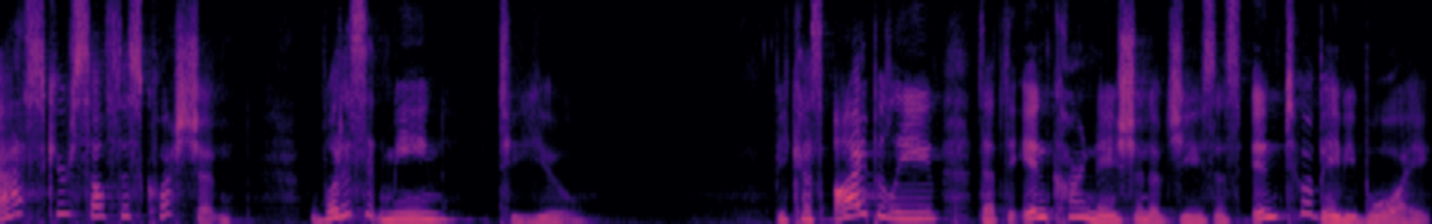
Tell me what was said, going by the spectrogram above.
ask yourself this question What does it mean to you? because I believe that the incarnation of Jesus into a baby boy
